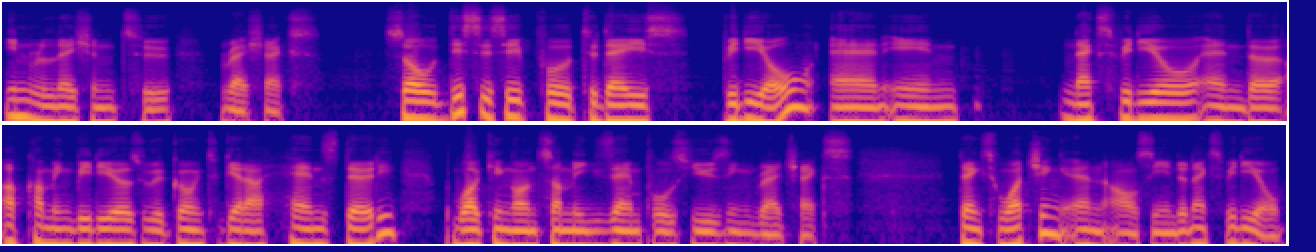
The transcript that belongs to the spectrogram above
in relation to regex. So this is it for today's video and in next video and the upcoming videos we're going to get our hands dirty working on some examples using regex. Thanks for watching and I'll see you in the next video.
